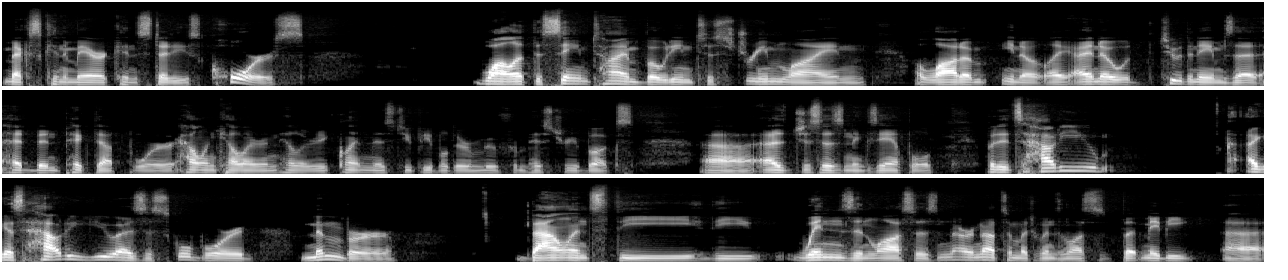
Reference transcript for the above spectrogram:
Mexican American studies course, while at the same time voting to streamline a lot of you know like I know two of the names that had been picked up were Helen Keller and Hillary Clinton as two people to remove from history books uh, as just as an example. But it's how do you, I guess, how do you as a school board member balance the the wins and losses, or not so much wins and losses, but maybe uh,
